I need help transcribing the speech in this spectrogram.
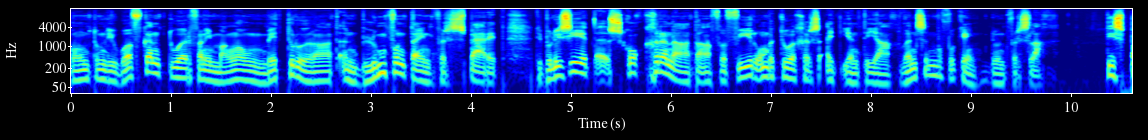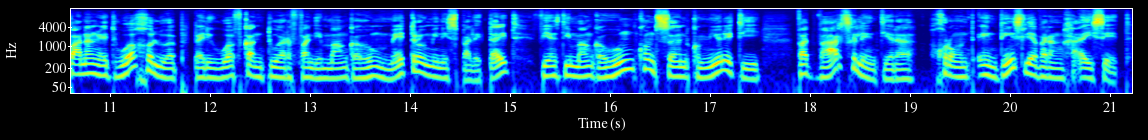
rondom die hoofkantoor van die Mangaung Metroraad in Bloemfontein versper het. Die polisie het 'n skokgranate afgevuur om betogers uiteen te jag. Winsin Mofokeng doen verslag. Die spanning het hoog geloop by die hoofkantoor van die Mangaung Metro munisipaliteit weens die Mangaung Concerned Community wat werksgeleenthede, grond en dienslewering geëis het.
